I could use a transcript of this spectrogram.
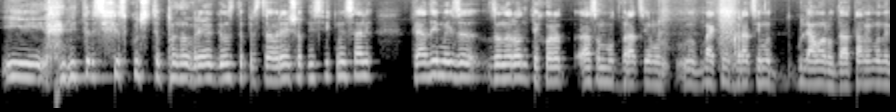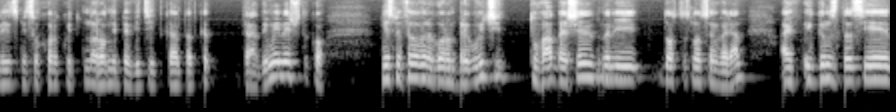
и ни търсиха с кучета по време, гъмзата през това време, защото ние си викаме сали, трябва да има и за, за народните хора. Аз съм от Враца, има, майка ми от Враца има голяма рода, там има нали, смисъл хора, които народни певици и така нататък. Трябва да има и нещо такова. Ние сме фенове на Горан Брегович и това беше нали, доста сносен вариант. А и, гъмзата си е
